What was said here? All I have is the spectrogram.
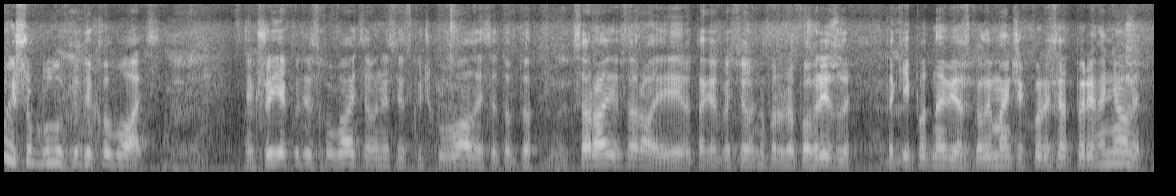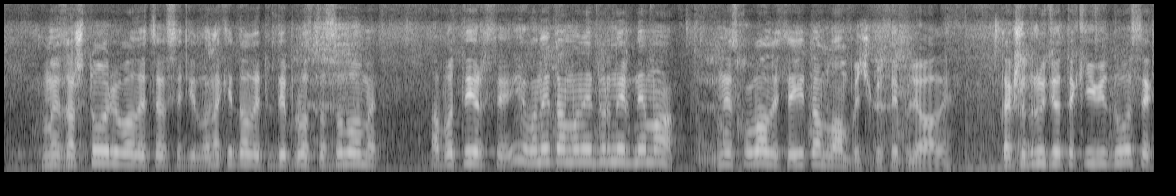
Ну і щоб було куди ховатися. Якщо є куди сховатися, вони всі скучкувалися, тобто сараї в сараї. І отак якось ну вже погризли такий поднавіс. Коли менших поросят переганяли, ми зашторювали це все діло, накидали туди просто соломи або тирси. І вони там, вони дурних нема. Вони сховалися і там лампочку цепляли. Так що, друзі, отакий відосик.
